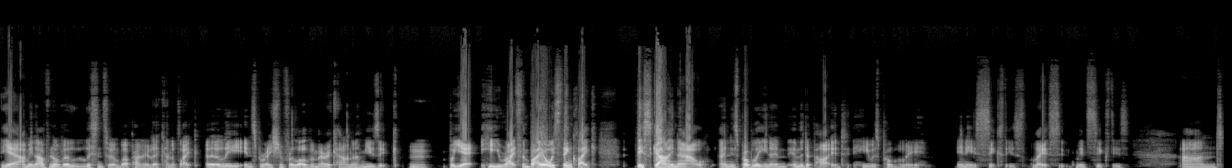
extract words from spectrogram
Yeah, I mean, I've never listened to them, but apparently they're kind of like early inspiration for a lot of Americana music. Mm. But yeah, he writes them. But I always think like this guy now, and he's probably you know in, in The Departed, he was probably in his sixties, late mid sixties, and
